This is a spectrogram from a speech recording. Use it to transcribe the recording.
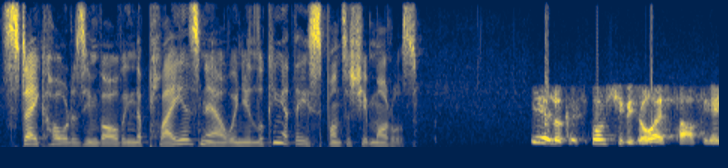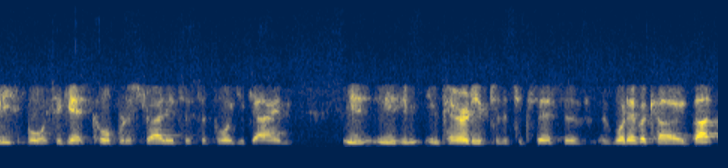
stakeholders involving the players now when you're looking at these sponsorship models? Yeah, look, sponsorship is always tough in any sport. To get corporate Australia to support your game is, is imperative to the success of, of whatever code. But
